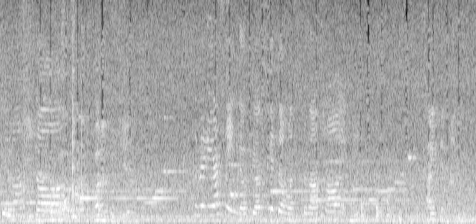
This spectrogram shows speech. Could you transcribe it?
します。と滑りやすいんでお気をつけてお持ちください入ってない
